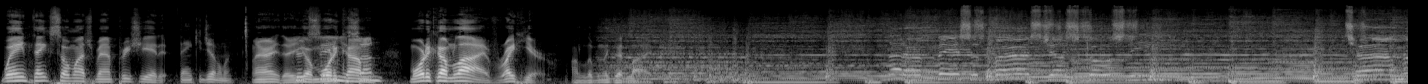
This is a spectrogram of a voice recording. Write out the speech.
Wayne. Thanks so much, man. Appreciate it. Thank you, gentlemen. All right, there you Good go. More to seeing you, come. son. More to come live right here on Living the Good Life. Let her face at first just ghostly. Turn the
